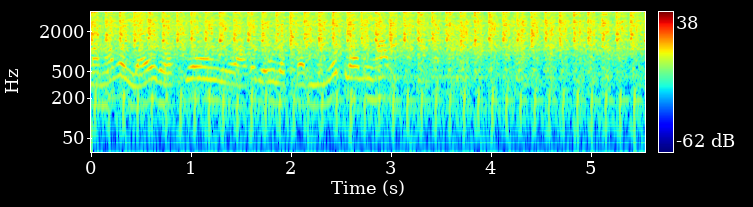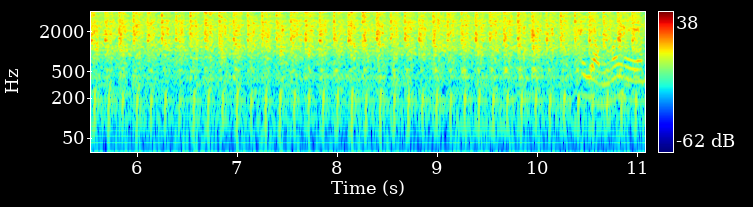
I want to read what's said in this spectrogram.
Mà nó có lệ thuộc vô là cái vụ lục bình mình nước lên đi không. Cái dòng máy này em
